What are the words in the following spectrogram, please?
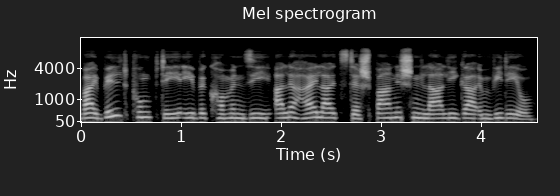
Bei Bild.de bekommen Sie alle Highlights der spanischen La Liga im Video.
